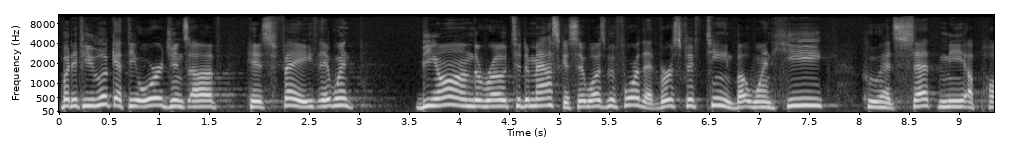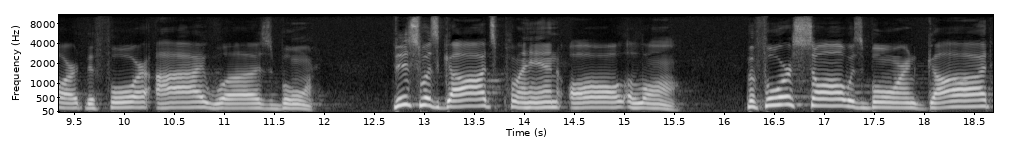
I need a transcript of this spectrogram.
but if you look at the origins of his faith, it went beyond the road to Damascus. It was before that. Verse 15. But when he who had set me apart before I was born, this was God's plan all along. Before Saul was born, God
